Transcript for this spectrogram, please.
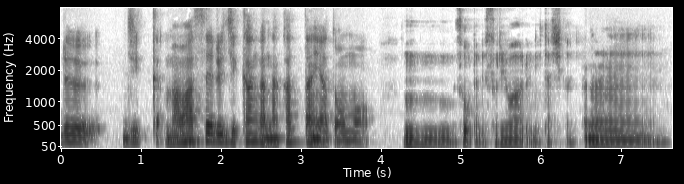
る時間、回せる時間がなかったんやと思うんうんうん、そうだね。それはあるね、確かに。う。うん。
